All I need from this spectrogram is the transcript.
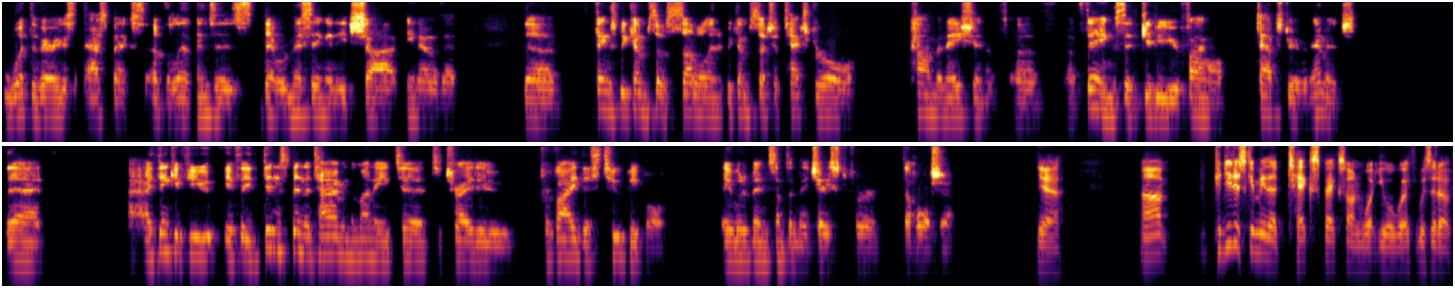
what the various aspects of the lenses that were missing in each shot. You know that the things become so subtle and it becomes such a textural combination of, of, of things that give you your final tapestry of an image that I think if you if they didn't spend the time and the money to to try to provide this to people, it would have been something they chased for the whole show. Yeah. Um, could you just give me the tech specs on what you were working? Was it a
